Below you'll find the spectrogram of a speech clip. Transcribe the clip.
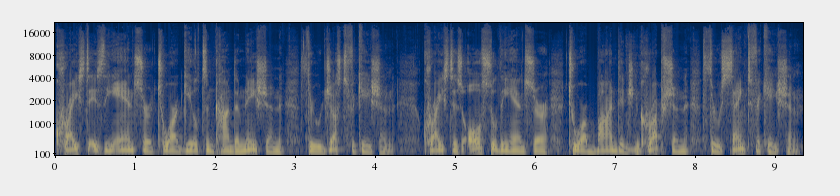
Christ is the answer to our guilt and condemnation through justification. Christ is also the answer to our bondage and corruption through sanctification.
